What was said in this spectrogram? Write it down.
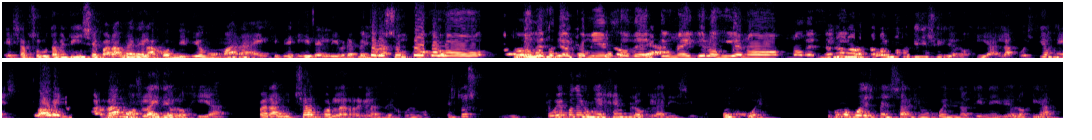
es absolutamente inseparable de la condición humana y, del libre pensamiento. Pero es un poco lo, decía al comienzo de, una ideología no, no definida. No, no, no, todo el mundo tiene su ideología. La cuestión es que guardamos la ideología para luchar por las reglas de juego. Esto es, te voy a poner un ejemplo clarísimo. Un juez. ¿Tú cómo puedes pensar que un juez no tiene ideología?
